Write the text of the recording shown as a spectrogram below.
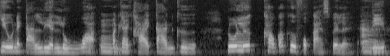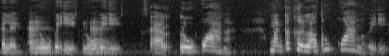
กิลในการเรียนรู้อะอืมมันคล้ายๆกันคือ รู้ลึกเขาก็คือโฟกัสไปเลย อ่าดีไปเลย อ่ารู้ไปอีก รู้ไปอ่า อีกแต่รู้กว้างอะมันก็คือเราต้องกว้างออกไปอีก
